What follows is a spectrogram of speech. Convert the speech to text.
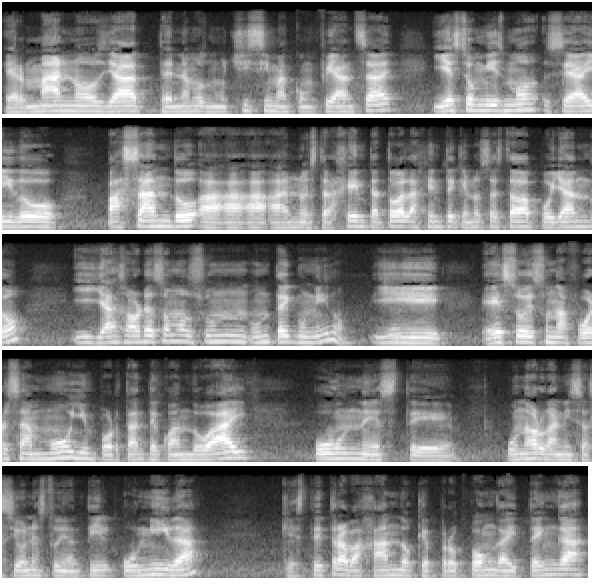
hermanos, ya tenemos muchísima confianza y eso mismo se ha ido pasando a, a- a- a nuestra gente, a toda la gente que nos ha estado apoyando. Y ya ahora somos un, un unido. Y eso es una fuerza muy importante. Cuando hay un este una organización estudiantil unida que esté trabajando, que proponga y tenga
